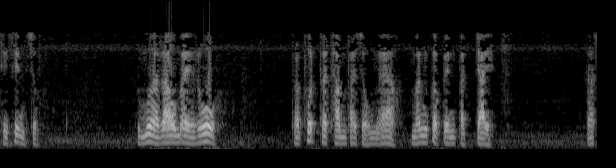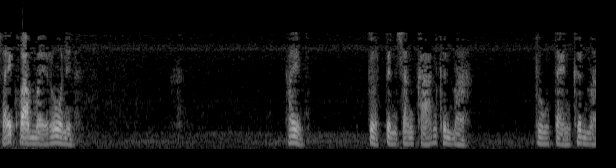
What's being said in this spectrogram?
ที่สิ้นสุด เมื่อเราไม่รู้ พระพุทธพระธรรมพระสงฆ์แล้ว มันก็เป็นปัจจัย อาศัยความไม่รู้นี่นะให้เกิดเป็นสังขารขึ้นมาปรุงแต่งขึ้นมา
